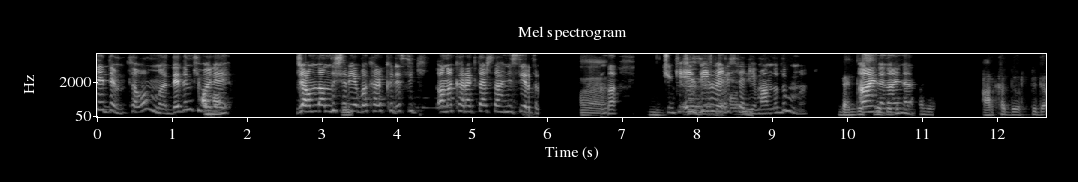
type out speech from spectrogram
dedim tamam mı? Dedim ki Tamam. böyle camdan dışarıya bakar klasik ana karakter sahnesi yaratırım. Ha. Çünkü Sen eziyim ve liseliyim anladın mı? Ben de Aynen, dedim aynen. ya hani arka dörtlü de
